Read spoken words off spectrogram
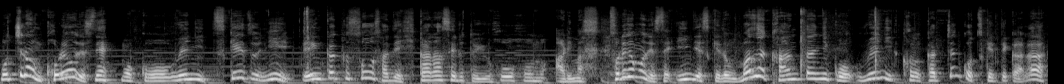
もちろんこれをですね、もうこう上につけずに遠隔操作で光らせるという方法もあります。それでもですね、いいんですけども、まずは簡単にこう上にこのガッチャンコつけてから、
